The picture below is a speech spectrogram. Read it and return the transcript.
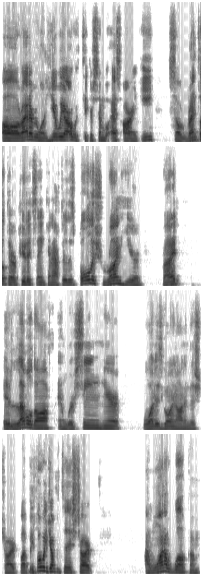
All right, everyone, here we are with ticker symbol SRNE. Sorrento Therapeutics Inc. And after this bullish run here, right, it leveled off and we're seeing here what is going on in this chart. But before we jump into this chart, I want to welcome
